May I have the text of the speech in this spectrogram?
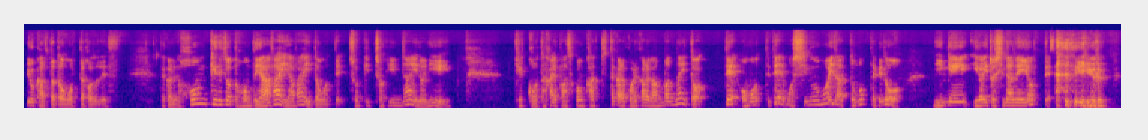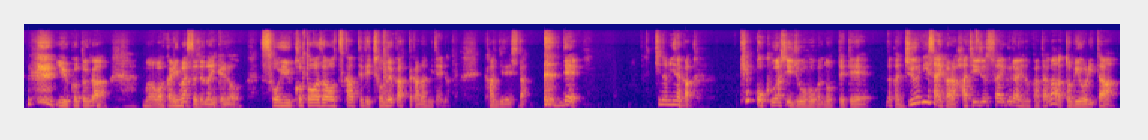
良かったと思ったことです。だからね、本気でちょっと本当やばいやばいと思って、貯金、貯金ないのに、結構高いパソコン買っちゃったからこれから頑張んないとって思ってて、もう死ぬ思いだと思ったけど、人間意外と死なねえよって いう、いうことが、まあ分かりましたじゃないけど、そういうことわざを使っててちょうどよかったかなみたいな感じでした。で、ちなみになんか結構詳しい情報が載ってて、なんか12歳から80歳ぐらいの方が飛び降りた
